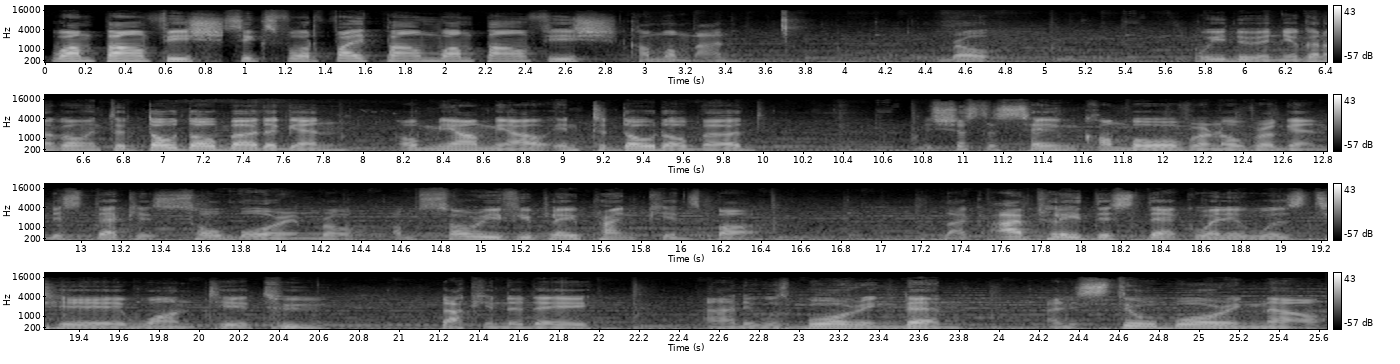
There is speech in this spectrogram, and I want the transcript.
One pound fish. Six for five pound. One pound fish. Come on, man. Bro. What are you doing? You're gonna go into Dodo Bird again. Oh, Meow Meow. Into Dodo Bird. It's just the same combo over and over again. This deck is so boring, bro. I'm sorry if you play Prank Kids, but... Like, I played this deck when it was tier 1, tier 2. Back in the day. And it was boring then. And it's still boring now.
